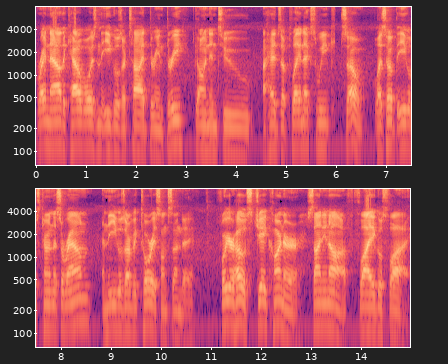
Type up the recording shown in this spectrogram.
right now the Cowboys and the Eagles are tied 3 and 3 going into a heads up play next week. So, let's hope the Eagles turn this around and the Eagles are victorious on Sunday. For your host, Jake Harner, signing off. Fly, Eagles, fly.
